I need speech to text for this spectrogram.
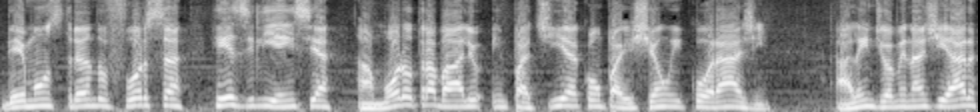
demonstrando força, resiliência, amor ao trabalho, empatia, compaixão e coragem. Além de homenagear,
